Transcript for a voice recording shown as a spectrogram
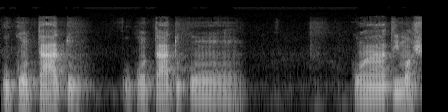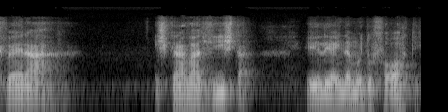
o contato, o contato com com a atmosfera escravagista, ele ainda é muito forte.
